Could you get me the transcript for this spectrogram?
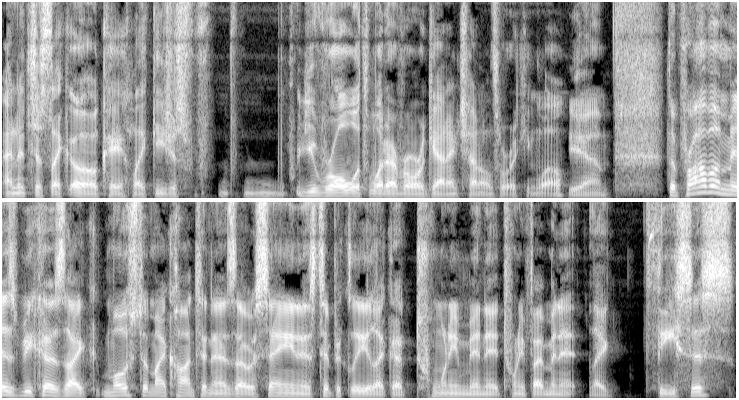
and it's just like, oh, okay, like you just you roll with whatever organic channel is working well. Yeah. The problem is because like most of my content, as I was saying, is typically like a 20 minute, 25 minute like thesis.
